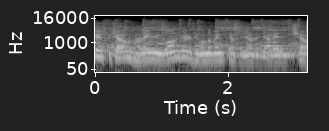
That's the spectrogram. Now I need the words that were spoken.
Ok, escuchábamos a Lady Wanger segundamente al señor Yalel Chow.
